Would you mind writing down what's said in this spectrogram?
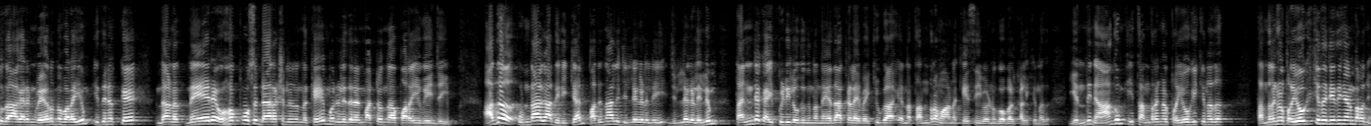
സുധാകരൻ വേറൊന്ന് പറയും. ഇതിനൊക്കെ എന്താണ്? നേരെ ഓപ്പോസിറ്റ് ഡയറക്ഷനിൽ നിന്ന് കെ മുരളീധരൻ മറ്റൊന്ന് പറയുകയും ചെയ്യും. അത് ഉണ്ടാകാതിരിക്കാൻ പതിനാല് ജില്ലകളിലെ ജില്ലകളിലും തന്റെ കൈപ്പിടിയിൽ ഒതുങ്ങുന്ന നേതാക്കളെ വയ്ക്കുക എന്ന തന്ത്രമാണ് കെ സി വേണുഗോപാൽ കളിക്കുന്നത്. എന്തിനാകും ഈ തന്ത്രങ്ങൾ പ്രയോഗിക്കുന്നത്? തന്ത്രങ്ങൾ പ്രയോഗിക്കുന്ന രീതി ഞാൻ പറഞ്ഞു.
